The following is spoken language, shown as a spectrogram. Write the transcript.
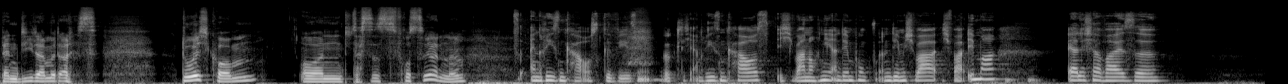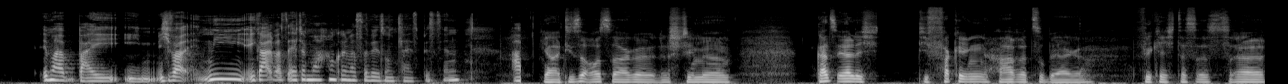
wenn die damit alles durchkommen und das ist frustrierend, ne? ein Riesenchaos gewesen, wirklich ein Riesenchaos. Ich war noch nie an dem Punkt, an dem ich war. Ich war immer, ehrlicherweise, immer bei ihm. Ich war nie, egal was er hätte machen können, was er will, so ein kleines bisschen. Aber ja, diese Aussage, da stehen mir ganz ehrlich die fucking Haare zu Berge. Wirklich, das ist, äh,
